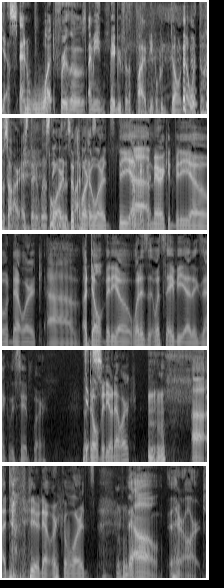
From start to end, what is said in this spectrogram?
Yes. And what for those, I mean, maybe for the five people who don't know what those are as they're listening to Porn, this the podcast. Porn Awards, the uh, Okay, good. American Video Network, uh, Adult Video. What is it? What's AVN exactly stand for? Yes. Adult Video Network. Mm-hmm. uh, Adult Video Network Awards. Mhm. Oh, they're art.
